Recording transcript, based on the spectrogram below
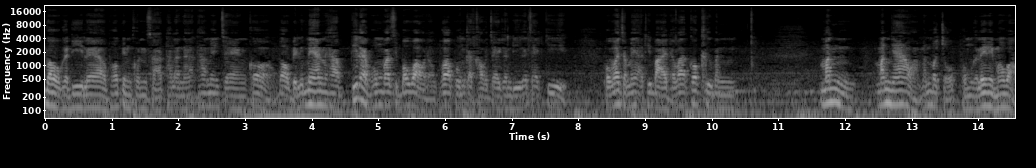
เบาก็ดีแล้ว เพราะเป็นคนสาธารณะถ้าไม่แจงก็เบาไปหรือแมนครับ ที่แรกผมว่าสิบเบาดอกเพราะผมกับเข้าใจกันดีก็แจ็คกี้ ผมว่าจะไม่อธิบายแต่ว่าก็คือมันมันมันยาวอะ มันบ่จบ ผมก็เลยได้มาเบา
